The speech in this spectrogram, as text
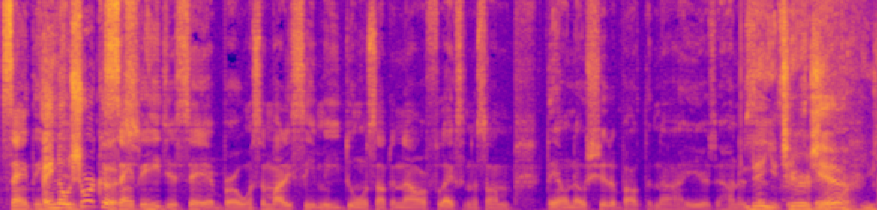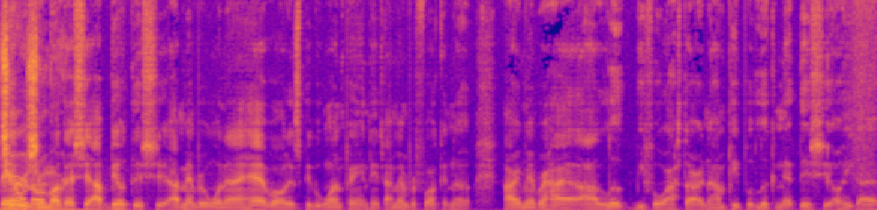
same thing. Ain't no just- shortcuts. Same thing he just said, bro. When somebody see me doing something now or flexing or something, they don't know shit about the nine years and hundred. Then you cherish Yeah. it more. You They don't cherish know it about more. that shit. I built this shit. I remember when I have all this, people weren't paying attention. I remember fucking up. I remember how I looked before I started. Now people looking at this shit. Oh, he got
